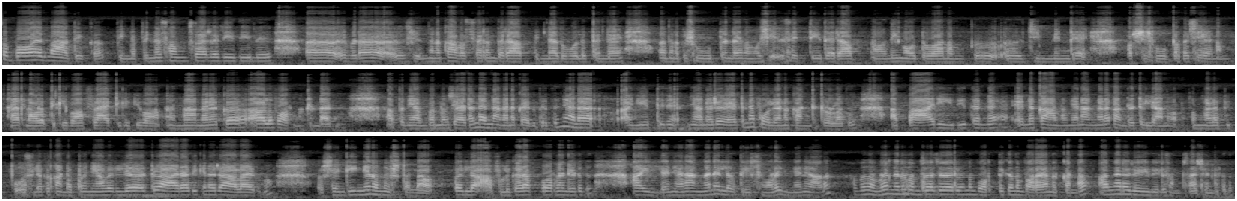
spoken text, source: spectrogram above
സ്വഭാവമായിരുന്നു ആദ്യമൊക്കെ. പിന്നെ പിന്നെ സംസാര രീതിയിൽ ഇവിടെ നിനക്ക് അവസരം തരാം. പിന്നെ അതുപോലെ തന്നെ നമുക്ക് ഷൂട്ട് ഉണ്ടെങ്കിൽ നമുക്ക് സെറ്റ് ചെയ്ത് തരാം. നീ ഇങ്ങോട്ട് വാ നമുക്ക് ജിമ്മിന്റെ കുറച്ച് ഷൂട്ടൊക്കെ ചെയ്യണം. എറണാകുളത്തേക്ക് വാ ഫ്ലാറ്റിലേക്ക് വാ എന്ന് അങ്ങനെയൊക്കെ ആൾ പറഞ്ഞിട്ടുണ്ടായിരുന്നു. അപ്പോൾ ഞാൻ പറഞ്ഞു ചേട്ടൻ എന്നെ അങ്ങനെ കരുതരുത്. ഞാൻ അനിയത്തിന് ഞാനൊരു ഏട്ടനെ പോലെയാണ് കണ്ടിട്ടുള്ളത്. അപ്പോൾ ആ രീതി തന്നെ എന്നെ കാണാൻ ഞാൻ അങ്ങനെ കണ്ടിട്ടില്ല നിങ്ങളെ ബിഗ് ബോസിലൊക്കെ കണ്ടപ്പോൾ ഞാൻ വലിയതായിട്ട് ആരാധിക്കുന്ന ഒരാളായിരുന്നു. പക്ഷേ എനിക്ക് ഇങ്ങനെ ഒന്നും ഇഷ്ടമല്ല അപ്പോൾ പുള്ളിക്കാരൻ അപ്പോൾ പറഞ്ഞ അടുത്ത് ആ ഇല്ല ഞാൻ അങ്ങനെയല്ല ഉദ്ദേശിച്ചത്. ഇങ്ങനെയാണ്. അപ്പോൾ നമ്മൾ അങ്ങനെ സംസാരിച്ചവരൊന്നും പുറത്തേക്കൊന്നും പറയാൻ നിൽക്കണ്ട. അങ്ങനെ രീതിയിൽ സംസാരിച്ചിട്ടുണ്ട്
